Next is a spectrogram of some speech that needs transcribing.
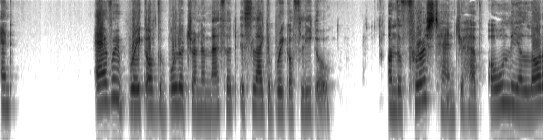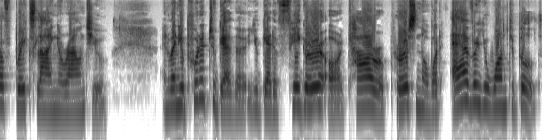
And Every brick of the bullet journal method is like a brick of Lego. On the first hand, you have only a lot of bricks lying around you. And when you put it together, you get a figure or a car or person or whatever you want to build.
